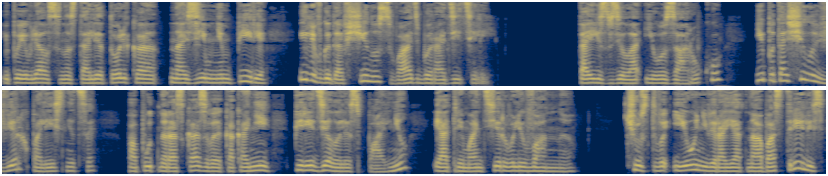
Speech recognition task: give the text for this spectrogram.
и появлялся на столе только на зимнем пире или в годовщину свадьбы родителей. Таис взяла Ио за руку и потащила вверх по лестнице, попутно рассказывая, как они переделали спальню и отремонтировали ванную. Чувства Ио невероятно обострились,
